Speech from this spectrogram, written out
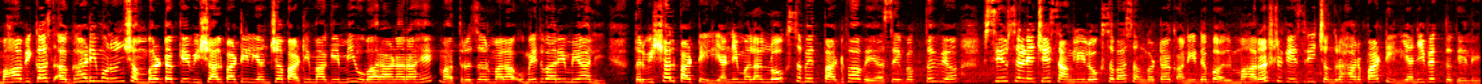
महाविकास आघाडी म्हणून शंभर टक्के विशाल पाटील यांच्या पाठीमागे मी उभा राहणार आहे. मात्र जर मला उमेदवारी मिळाली तर विशाल पाटील यांनी मला लोकसभेत पाठवावे असे वक्तव्य शिवसेनेचे सांगली लोकसभा संघटक आणि डबल महाराष्ट्र केसरी चंद्रहार पाटील यांनी व्यक्त केले.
